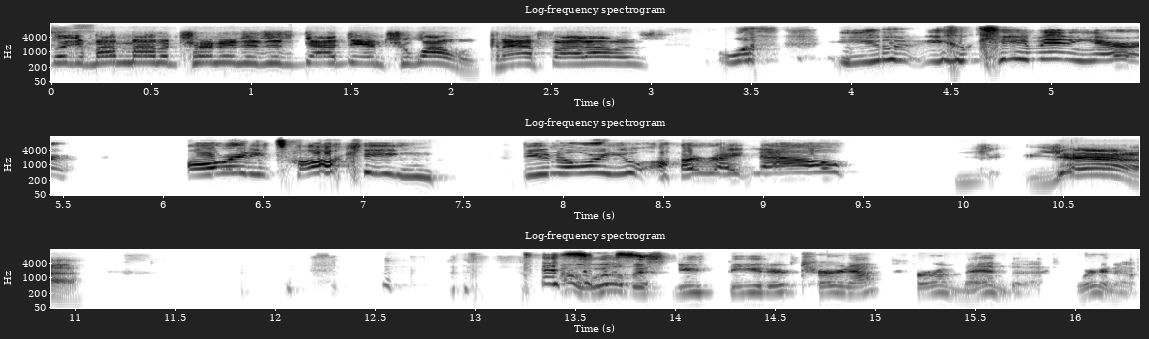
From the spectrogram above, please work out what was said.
look at my mama turned into this goddamn chihuahua. Can I have five dollars?" What you you came in here already talking. Do you know where you are right now? Y- yeah. How will this new theater turn out for Amanda? We're gonna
